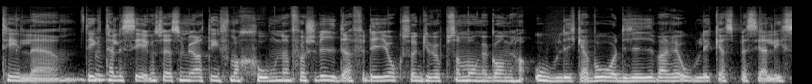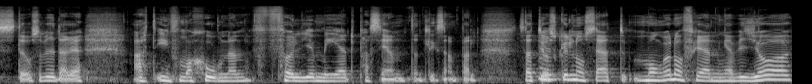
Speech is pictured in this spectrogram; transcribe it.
till eh, digitalisering och så vidare, som gör att informationen förs vidare. För det är ju också en grupp som många gånger har olika vårdgivare, olika specialister och så vidare. Att informationen följer med patienten till exempel. Så att jag mm. skulle nog säga att många av de förändringar vi gör,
